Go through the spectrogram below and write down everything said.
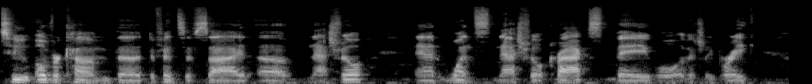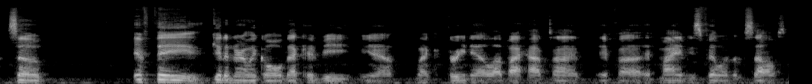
to overcome the defensive side of Nashville. And once Nashville cracks, they will eventually break. So if they get an early goal, that could be, you know, like 3 0 up by halftime if, uh, if Miami's feeling themselves.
